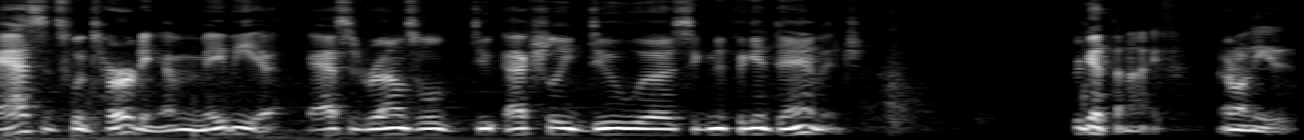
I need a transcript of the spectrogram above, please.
Acid's what's hurting him, maybe acid rounds will do, actually do uh, significant damage. Forget the knife. I don't need it.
